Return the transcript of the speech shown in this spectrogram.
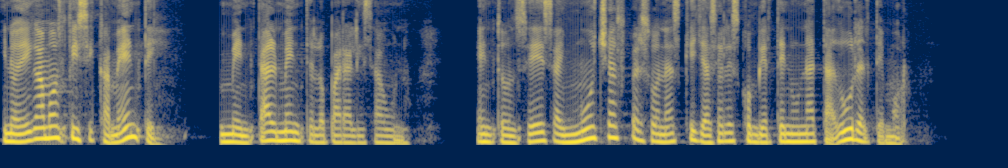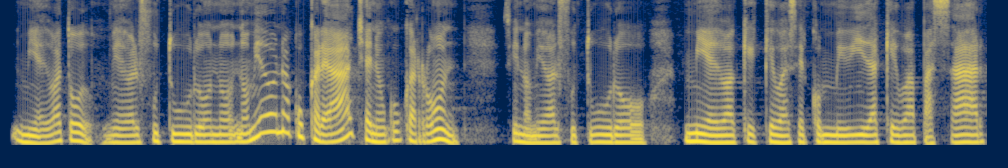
Y no digamos físicamente, mentalmente lo paraliza uno. Entonces hay muchas personas que ya se les convierte en una atadura el temor. Miedo a todo, miedo al futuro, no, no miedo a una cucaracha ni a un cucarrón, sino miedo al futuro, miedo a qué, qué va a hacer con mi vida, qué va a pasar.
